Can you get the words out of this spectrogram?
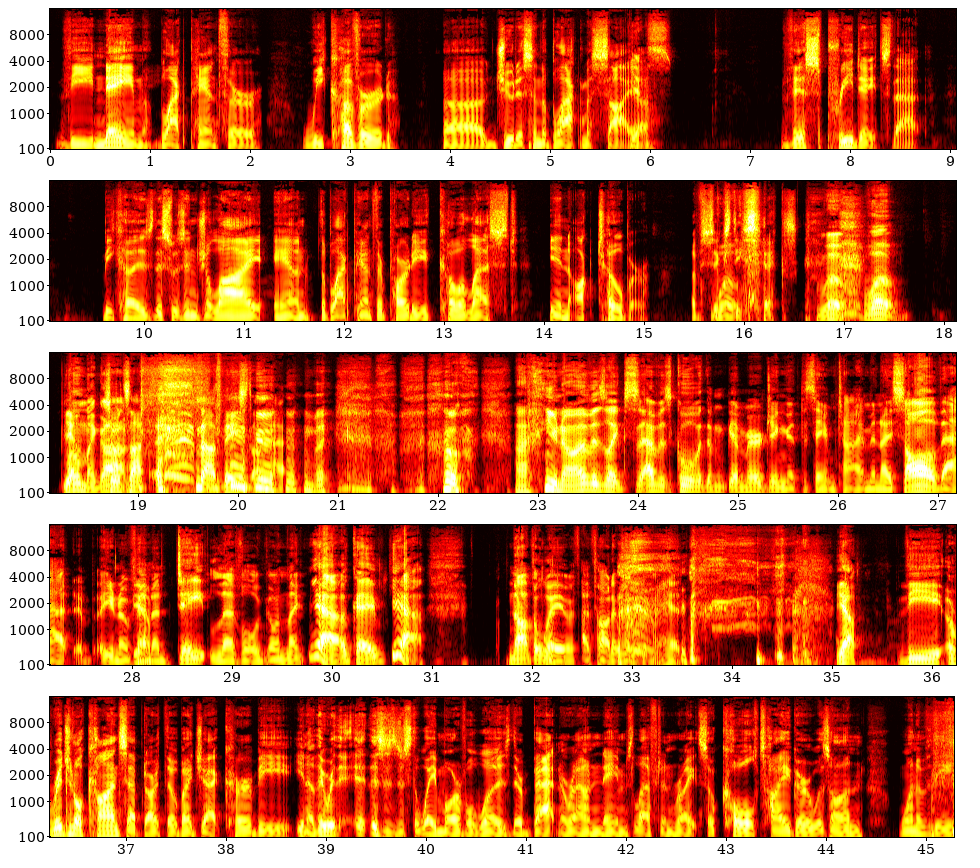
The name Black Panther, we covered uh, Judas and the Black Messiah. Yes. This predates that because this was in July and the Black Panther Party coalesced in October of 66. Whoa. Whoa. Yeah, Oh my god! So it's not not based on that. But, uh, you know, I was like, I was cool with them emerging at the same time, and I saw that, you know, Yeah. on a date level, going like, yeah, okay, yeah, not the way I thought it was in my head. Yeah. The original concept art, though, by Jack Kirby, you know, they were. This is just the way Marvel was. They're batting around names left and right. So Coal Tiger was on one of the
